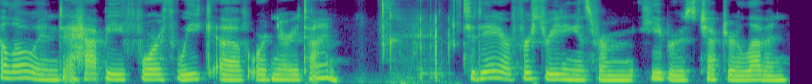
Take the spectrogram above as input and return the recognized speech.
Hello, and happy fourth week of Ordinary Time. Today, our first reading is from Hebrews chapter 11,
